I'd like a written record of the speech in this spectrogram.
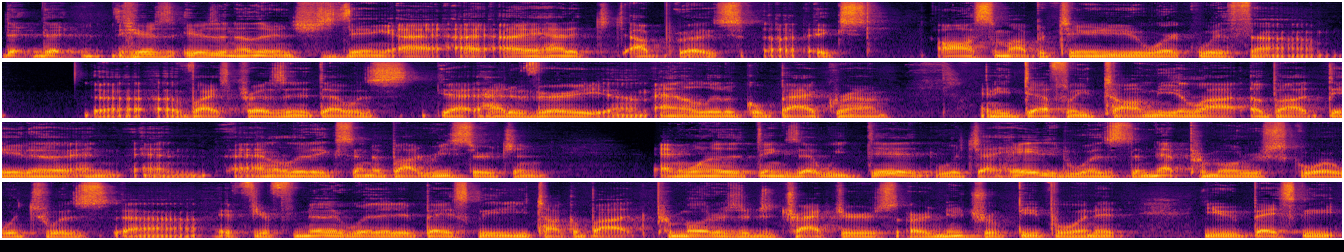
that, here's here's another interesting. I I, I had a, a, a, awesome opportunity to work with um, a vice president that was that had a very um, analytical background, and he definitely taught me a lot about data and and analytics and about research and and one of the things that we did, which I hated, was the Net Promoter Score, which was, uh, if you're familiar with it, it basically you talk about promoters or detractors or neutral people, and it you basically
